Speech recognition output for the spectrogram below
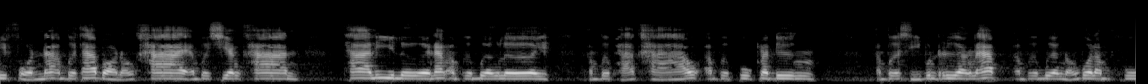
มีฝนนะอำเภอท่าบ่อหนองคายอำเภอเชียงคานท่าลี่เลยนะครับอำเภอเมืองเลยอำเภอผาขาวอำเภอภูกระดึง อำเภอศรีบุญเรืองนะครับอำเภอเมืองหนองบัวลำพู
